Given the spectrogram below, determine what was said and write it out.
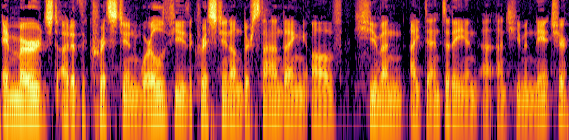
emerged out of the Christian worldview, the Christian understanding of human identity and, and human nature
